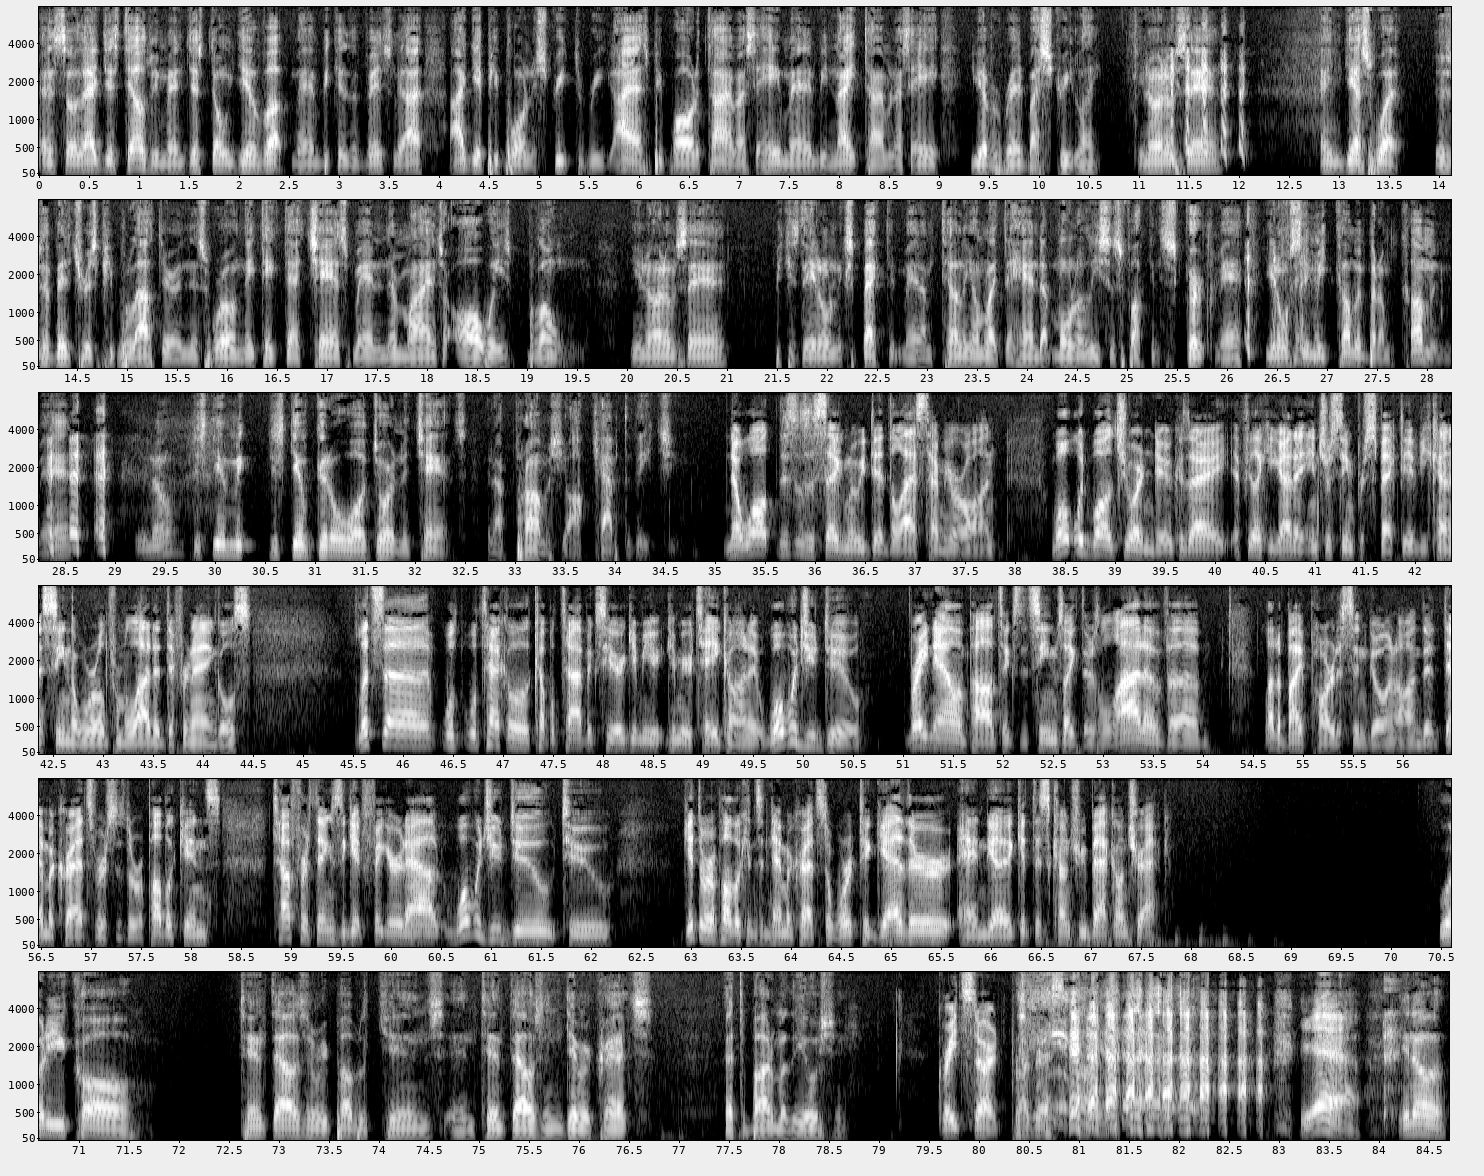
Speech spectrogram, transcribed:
and so that just tells me, man, just don't give up, man, because eventually I, I get people on the street to read. I ask people all the time. I say, hey, man, it'd be nighttime. And I say, hey, you ever read by streetlight? You know what I'm saying? and guess what? There's adventurous people out there in this world, and they take that chance, man, and their minds are always blown. You know what I'm saying? Because they don't expect it, man. I'm telling you, I'm like the hand up Mona Lisa's fucking skirt, man. You don't see me coming, but I'm coming, man. You know, just give me, just give good old Walt Jordan a chance, and I promise you, I'll captivate you. Now, Walt, this is a segment we did the last time you were on. What would Walt Jordan do? Because I, I feel like you got an interesting perspective. You kind of seen the world from a lot of different angles. Let's uh, we'll we'll tackle a couple topics here. Give me give me your take on it. What would you do right now in politics? It seems like there's a lot of uh, a lot of bipartisan going on. The Democrats versus the Republicans. Tough for things to get figured out. What would you do to get the Republicans and Democrats to work together and uh, get this country back on track? What do you call 10,000 Republicans and 10,000 Democrats at the bottom of the ocean? Great start. Progress. Oh, yeah. Yeah. You know,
